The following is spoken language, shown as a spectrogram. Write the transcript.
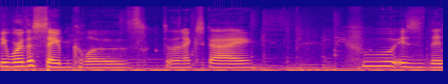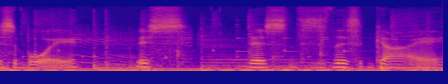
They wear the same clothes. So the next guy. Who is this boy? This, this, this, this guy.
